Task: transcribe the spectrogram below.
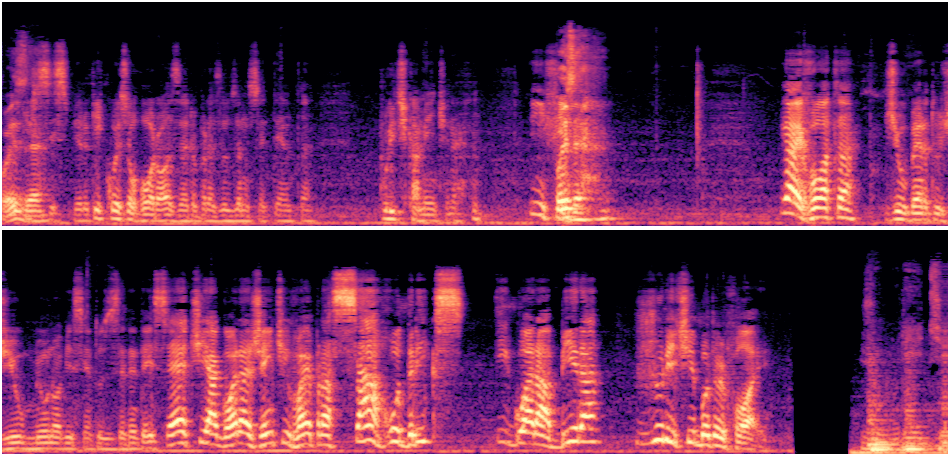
Pois que é. Desespero. Que coisa horrorosa era o Brasil dos anos 70, politicamente, né? Enfim. Pois é. Gaivota, Gilberto Gil, 1977. E agora a gente vai para Sá Rodrigues e Guarabira, Juriti Butterfly. Juriti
